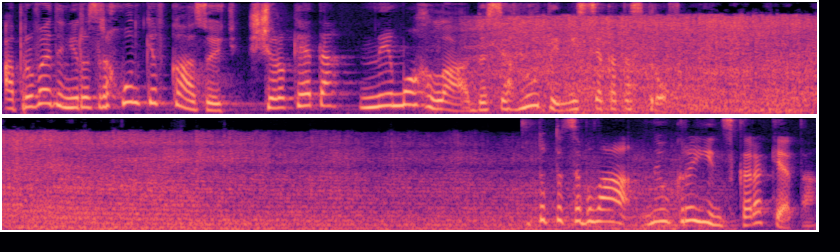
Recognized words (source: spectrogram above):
А проведені розрахунки вказують, що ракета не могла досягнути місця катастрофи. Тобто це була не українська ракета.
